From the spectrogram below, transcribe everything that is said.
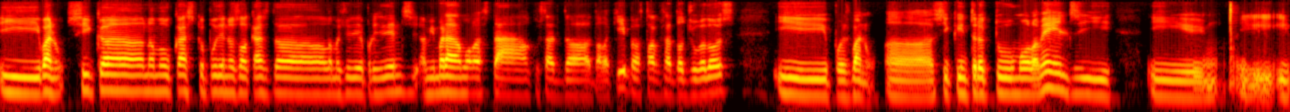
I, bueno, sí que en el meu cas, que poder no és el cas de la majoria de presidents, a mi m'agrada molt estar al costat de, de l'equip, estar al costat dels jugadors i, pues, bueno, uh, sí que interactuo molt amb ells i, i, i,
